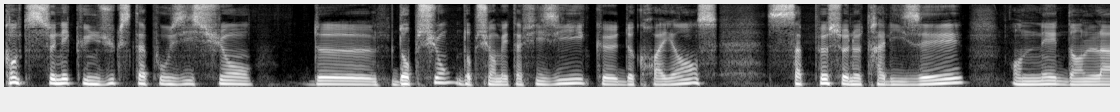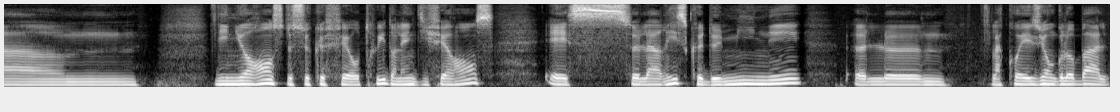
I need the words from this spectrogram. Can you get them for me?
Quand ce n'est qu'une juxtaposition d'options, d'options métaphysiques, de croyances, ça peut se neutraliser. On est dans la hum, l'ignorance de ce que fait autrui, dans l'indifférence, et cela risque de miner euh, le, la cohésion globale,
